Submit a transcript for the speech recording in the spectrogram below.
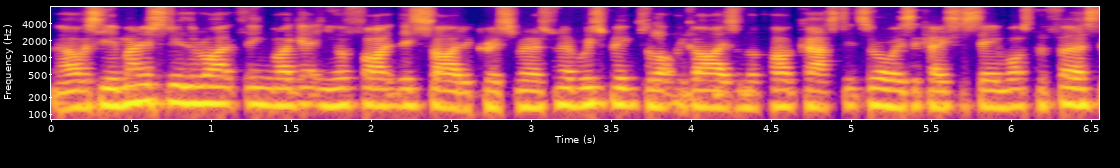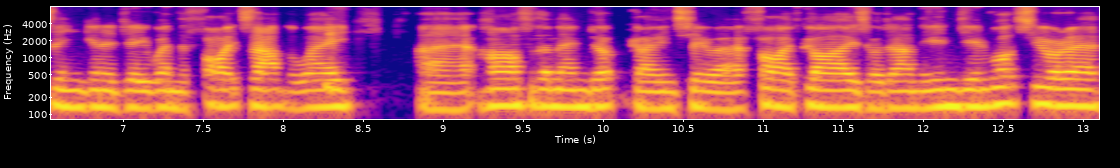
Now, obviously, you managed to do the right thing by getting your fight this side of Christmas. Whenever we speak to a lot of the guys on the podcast, it's always a case of seeing what's the first thing you're going to do when the fight's out of the way. Uh, half of them end up going to uh, Five Guys or down the Indian. What's your uh,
